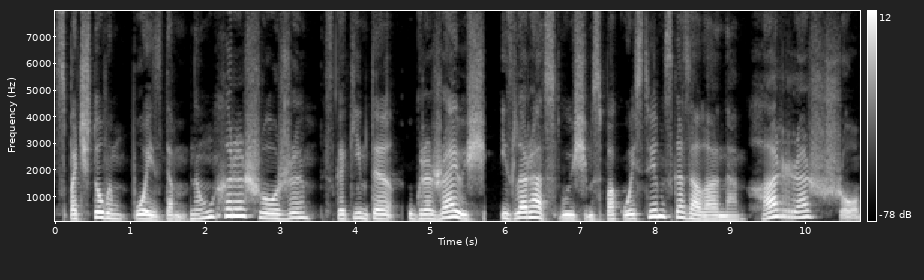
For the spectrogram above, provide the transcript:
с почтовым поездом. Ну, хорошо же, с каким-то угрожающим и злорадствующим спокойствием сказала она. Хорошо.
